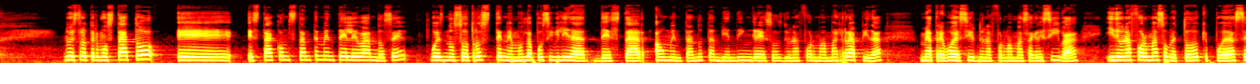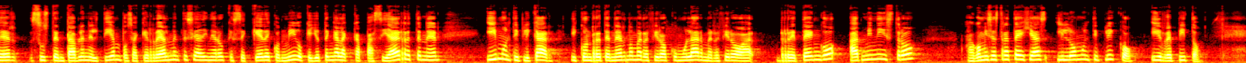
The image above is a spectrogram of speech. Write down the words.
nuestro termostato eh, está constantemente elevándose, pues nosotros tenemos la posibilidad de estar aumentando también de ingresos de una forma más rápida, me atrevo a decir de una forma más agresiva y de una forma sobre todo que pueda ser sustentable en el tiempo, o sea, que realmente sea dinero que se quede conmigo, que yo tenga la capacidad de retener y multiplicar. Y con retener no me refiero a acumular, me refiero a retengo, administro, hago mis estrategias y lo multiplico y repito.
